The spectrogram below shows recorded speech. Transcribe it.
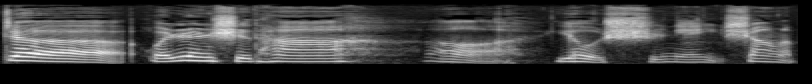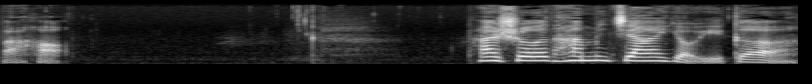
这我认识他，呃，也有十年以上了吧？哈，他说他们家有一个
